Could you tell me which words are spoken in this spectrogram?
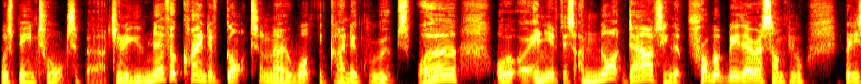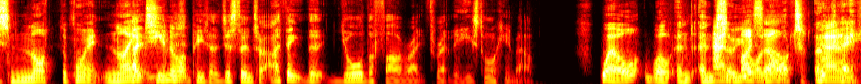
was being talked about. You know, you never kind of got to know what the kind of groups were or, or any of this. I'm not doubting that probably there are some people, but it's not the point. I, you know what, Peter? Just to interrupt, I think that you're the far right threat that he's talking about. Well, well, and and, And so you're myself not okay.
